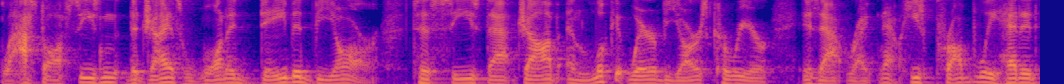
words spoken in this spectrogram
last offseason, the Giants wanted David Villar to seize that job, and look at where Villar's career is at right now. He's probably headed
